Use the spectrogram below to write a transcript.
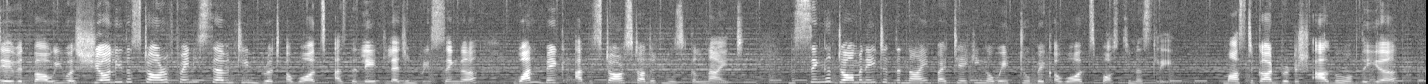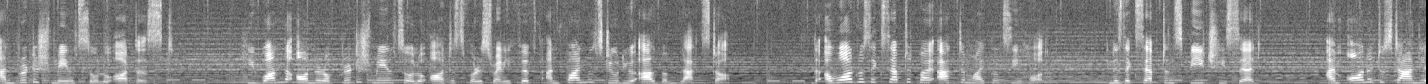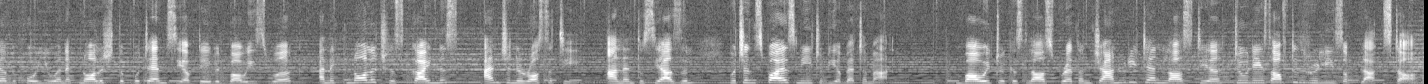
David Bowie was surely the star of 2017 Brit Awards as the late legendary singer won big at the star-studded musical night. The singer dominated the night by taking away two big awards posthumously. MasterCard British Album of the Year and British Male Solo Artist. He won the honour of British Male Solo Artist for his 25th and final studio album Blackstar. The award was accepted by actor Michael C. Hall. In his acceptance speech, he said, I'm honoured to stand here before you and acknowledge the potency of David Bowie's work and acknowledge his kindness and generosity and enthusiasm, which inspires me to be a better man. Bowie took his last breath on January 10 last year, two days after the release of Blackstar.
